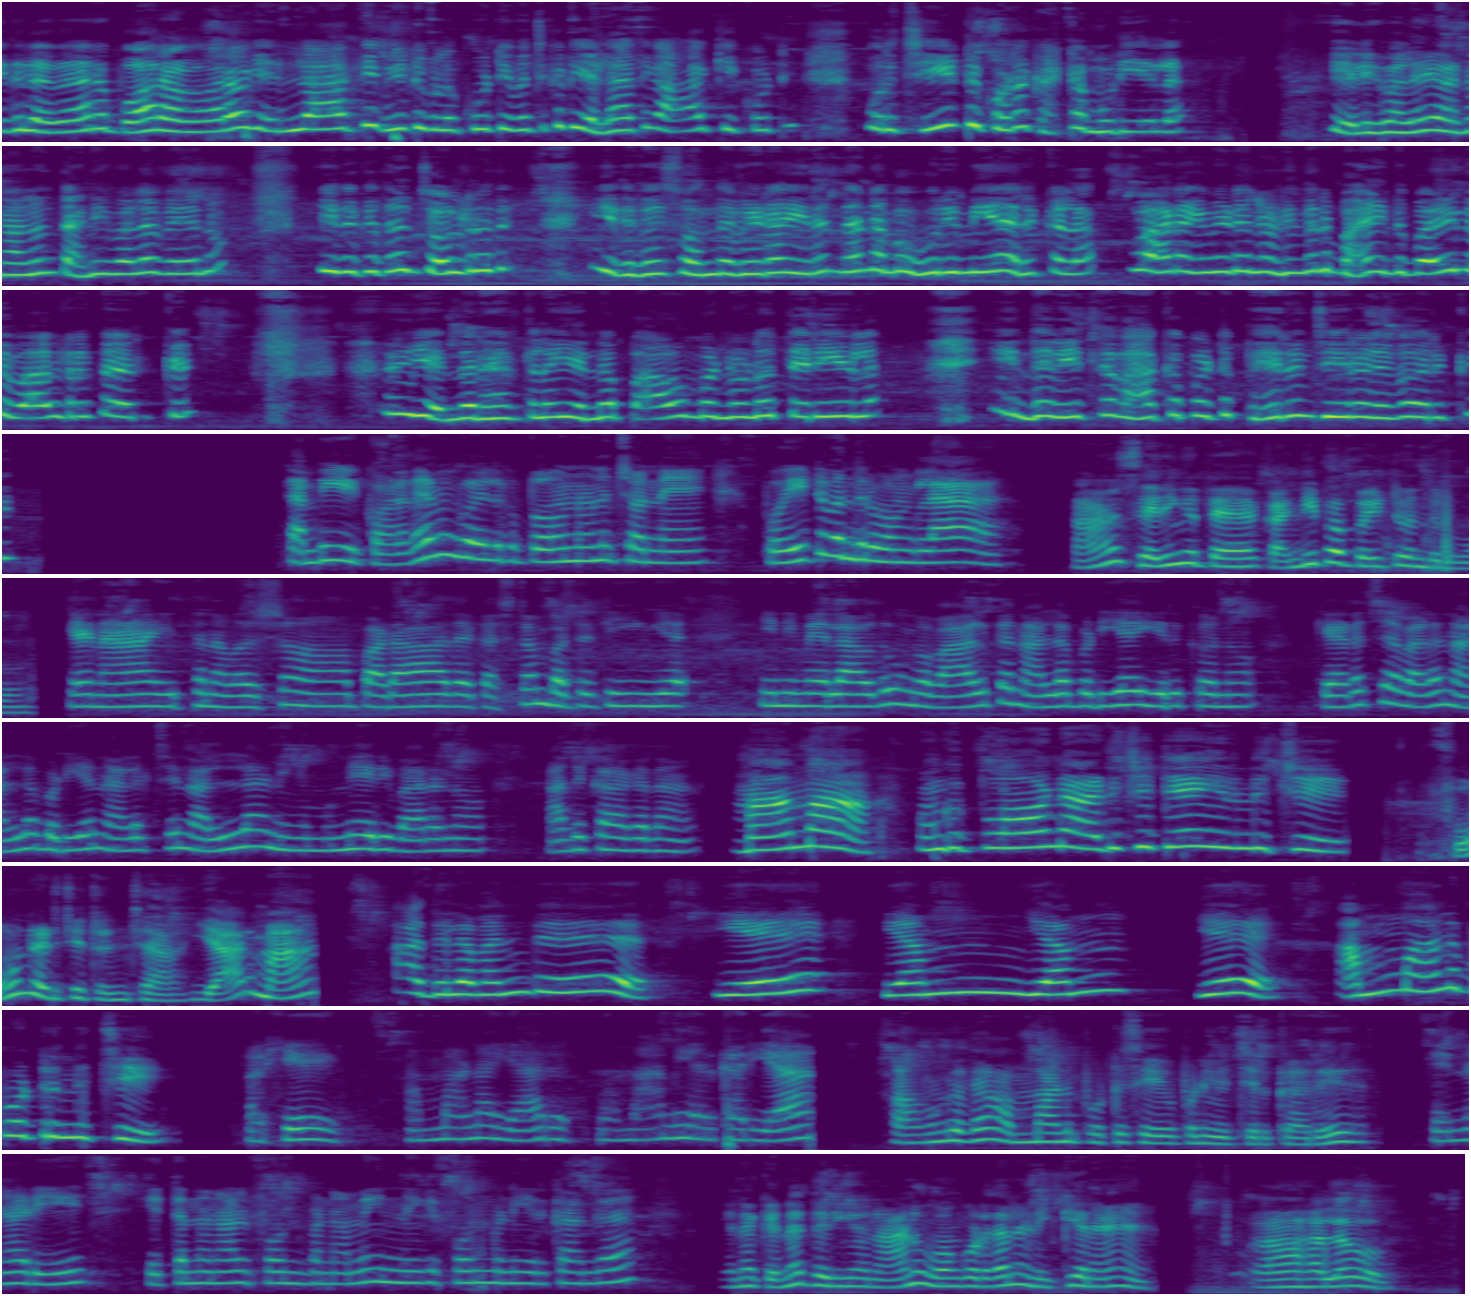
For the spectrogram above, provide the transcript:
இதில் வேற போகிறவங்க வரவங்க எல்லாத்தையும் வீட்டுக்குள்ளே கூட்டி வச்சுக்கிட்டு எல்லாத்தையும் ஆக்கி கூட்டி ஒரு சீட்டு கூட கட்ட முடியலை. எலி வலை ஆனாலும் தனி வலை வேணும். இதுக்கு தான் சொல்கிறது இதுவே சொந்த வீடாக இருந்தால் நம்ம உரிமையாக இருக்கலாம். வாடகை வீடு நுழைந்துன்னு பயந்து பயந்து வாழ்கிறதா இருக்குது எந்த நேரத்தில் என்ன பாவம் பண்ணணும்னோ தெரியல. இந்த வீட்டில் வாக்கப்பட்டு பெருஞ்சீரழிவாக இருக்குது தம்பி குலதெய்வம் கோயிலுக்கு போகணும்னு சொன்னேன். போயிட்டு வந்துருவோங்களா? ஆ சரிங்க தே கண்டிப்பா போயிட்டு வந்துடுவோம் ஏன்னா இத்தனை வருஷம் படாத கஷ்டம் பட்டுட்டீங்க இனிமேலாவது உங்க வாழ்க்கை நல்லபடியா இருக்கணும். கிடைச்ச வேலை நல்லபடியா நினைச்சு நல்லா நீங்க முன்னேறி வரணும். அதுக்காக தான். மாமா உங்க போன் அடிச்சுட்டே இருந்துச்சு. ஃபோன் அடிச்சிட்டு இருந்துச்சா? யாருமா அதுல வந்து ஏ எம் எம் ஏ. அம்மான்னு போட்டிருந்துச்சு. அடே அம்மானா யாரு? உன் மாமியா இருக்காரியா? அவங்க தான் அம்மான்னு போட்டு சேவ் பண்ணி வச்சிருக்காரு. என்னடி இத்தனை நாள் ஃபோன் பண்ணாம இன்னைக்கு ஃபோன் பண்ணியிருக்காங்க? எனக்கு என்ன தெரியும்? நானும் உன் கூட தானே நிக்கிறேன். ஆ ஹலோ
